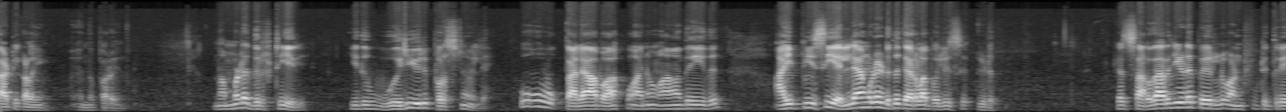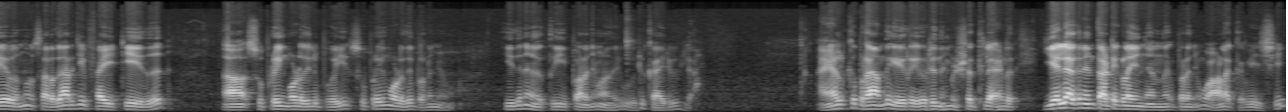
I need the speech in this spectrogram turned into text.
തട്ടിക്കളയും എന്ന് പറയുന്നു. നമ്മുടെ ദൃഷ്ടിയിൽ ഇത് വലിയൊരു പ്രശ്നമല്ലേ? ഓ കലാപാഹ്വാനം അത് ഇത്. ഐ പി സി എല്ലാം കൂടെ എടുത്ത് കേരള പോലീസ് ഇടും. പക്ഷേ സർദാർജിയുടെ പേരിൽ വൺ ഫിഫ്റ്റി ത്രീ വന്നു. സർദാർജി ഫൈറ്റ് ചെയ്ത് സുപ്രീം കോടതിയിൽ പോയി. സുപ്രീം കോടതി പറഞ്ഞു ഇതിനകത്ത് ഈ പറഞ്ഞ മാതിരി ഒരു കാര്യമില്ല അയാൾക്ക് ഭ്രാന്ത് കയറി ഒരു നിമിഷത്തിൽ അയാൾ എല്ലാത്തിനെയും തട്ടിക്കളയും ഞാൻ പറഞ്ഞു വാളൊക്കെ വീശി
